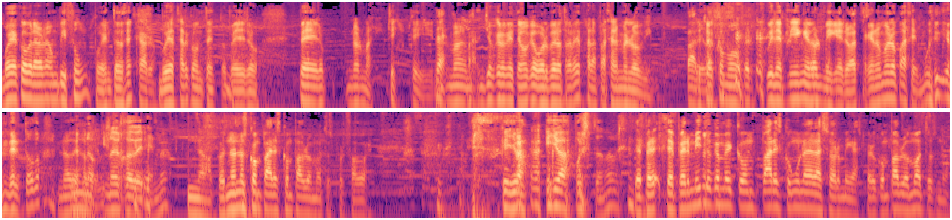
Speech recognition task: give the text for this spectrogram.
voy a cobrar ahora un bizum, pues entonces voy a estar contento, pero pero normal, sí, sí. normal. Yo creo que tengo que volver otra vez para pasármelo bien. Vale, Esto es como Will Smith en el hormiguero. Hasta que no me lo pase muy bien del todo, no dejo No, de ir. no dejo de ver bien, ¿no? No, pues no nos compares con Pablo Motos, por favor. ¿Qué, lleva, qué llevas puesto, no? Te, per- te permito que me compares con una de las hormigas, pero con Pablo Motos no.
